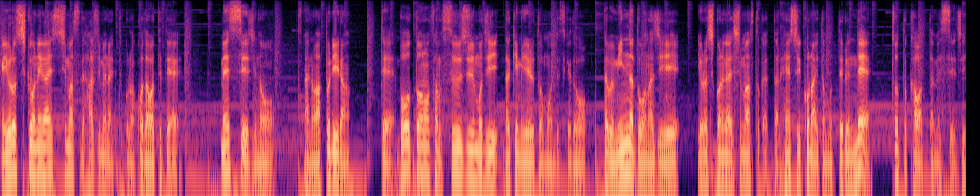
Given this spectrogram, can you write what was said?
よろしくお願いしますで始めないところはこだわってて、メッセージのあのアプリ欄って冒頭の多分数十文字だけ見れると思うんですけど、多分みんなと同じよろしくお願いしますとかやったら返信来ないと思ってるんで、ちょっと変わったメッセージ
